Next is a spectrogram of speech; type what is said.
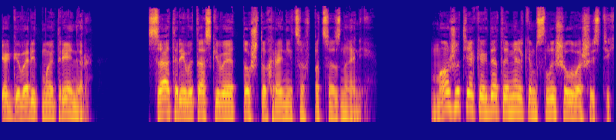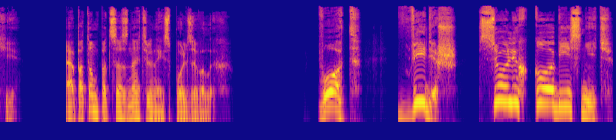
как говорит мой тренер, Сатори вытаскивает то, что хранится в подсознании. Может, я когда-то мельком слышал ваши стихи, а потом подсознательно использовал их. «Вот, видишь, все легко объяснить»,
